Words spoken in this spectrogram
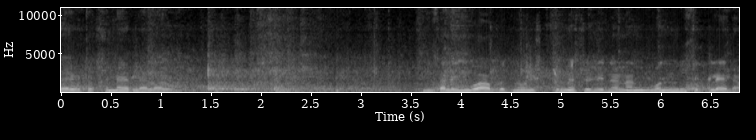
ದಯವಿಟ್ಟು ಸುಮ್ಮನೆ ಇರಲಿ ಎಲ್ಲರೂ. ಒಂದ್ಸಲ ಹಿಂಗೂ ಆಗ್ಬಿಡುತ್ತೆ. ನೋಡಿ, ಇಷ್ಟು ಮೆಸೇಜ್ ಇದ್ದರೆ ನನಗೆ ಒಂದು ಸಿಕ್ಕಲೇ ಇಲ್ಲ.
